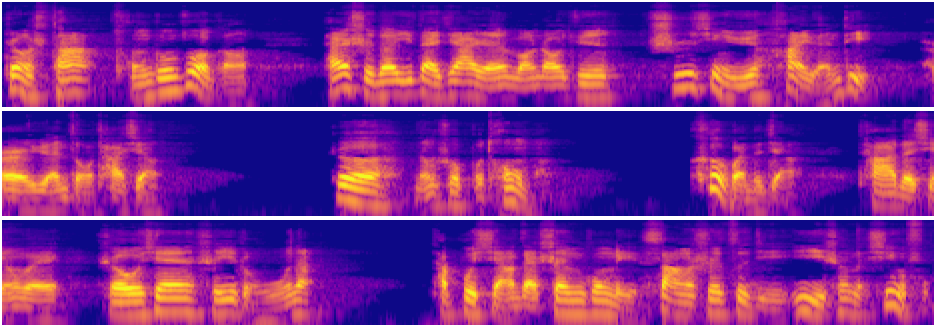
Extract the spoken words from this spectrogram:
正是他从中作梗，才使得一代佳人王昭君失信于汉元帝而远走他乡。这能说不痛吗？客观的讲。他的行为首先是一种无奈，他不想在深宫里丧失自己一生的幸福；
